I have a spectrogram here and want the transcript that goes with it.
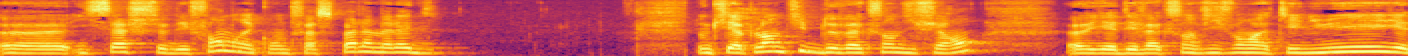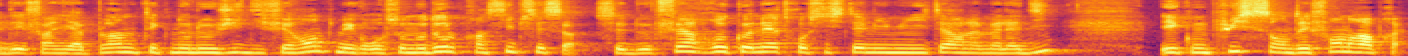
euh, il sache se défendre et qu'on ne fasse pas la maladie. Donc il y a plein de types de vaccins différents. Euh, il y a des vaccins vivants atténués, il y, a des, enfin, il y plein de technologies différentes, mais grosso modo, le principe c'est ça, c'est de faire reconnaître au système immunitaire la maladie et qu'on puisse s'en défendre après.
